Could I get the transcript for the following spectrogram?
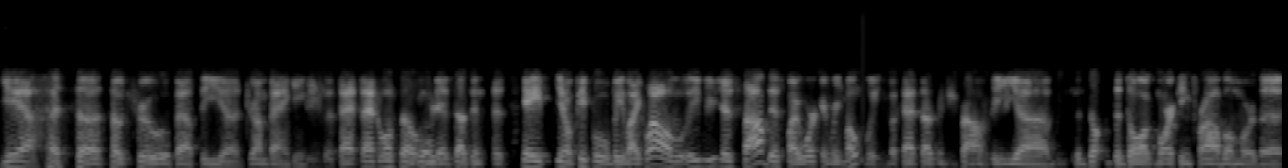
Yeah, that's uh, so true about the uh, drum banging. But that that also yeah. doesn't escape. You know, people will be like, "Well, we just solved this by working remotely," but that doesn't solve the uh, the, do- the dog marking problem or the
